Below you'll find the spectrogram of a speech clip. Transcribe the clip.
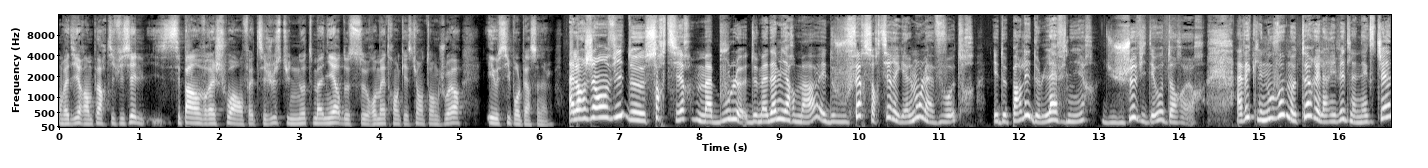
on va dire, un peu artificiel. C'est pas un vrai choix, en fait. C'est juste une autre manière de se remettre en question en tant que joueur et aussi pour le personnage. Alors, j'ai envie de sortir ma boule de Madame Irma et de vous faire sortir également la vôtre et de parler de l'avenir du jeu vidéo d'horreur. Avec les nouveaux moteurs et l'arrivée de la next-gen,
